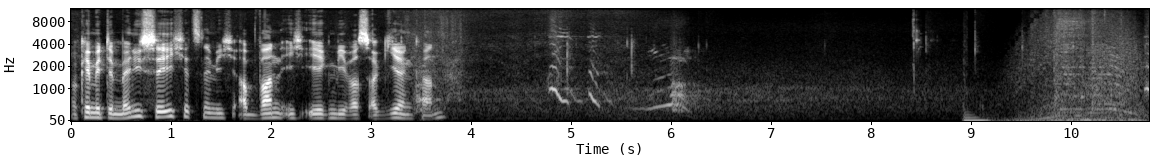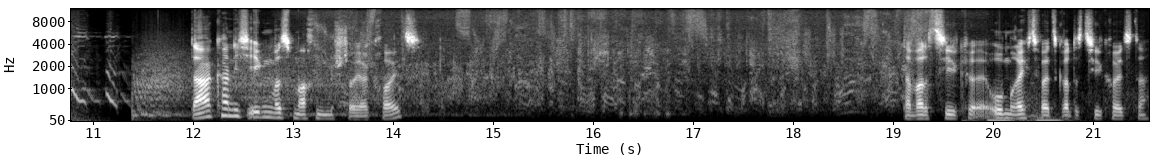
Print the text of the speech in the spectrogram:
Okay, mit dem Menü sehe ich jetzt nämlich, ab wann ich irgendwie was agieren kann. Da kann ich irgendwas machen mit Steuerkreuz. Da war das Ziel, oben rechts war jetzt gerade das Zielkreuz da.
